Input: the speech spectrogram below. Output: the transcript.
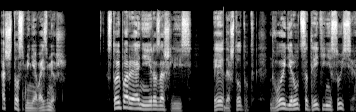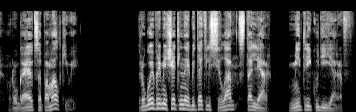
а что с меня возьмешь? С той поры они и разошлись. Э, да что тут, двое дерутся, третий не суйся, ругаются, помалкивай. Другой примечательный обитатель села — столяр, Митрий Кудеяров.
